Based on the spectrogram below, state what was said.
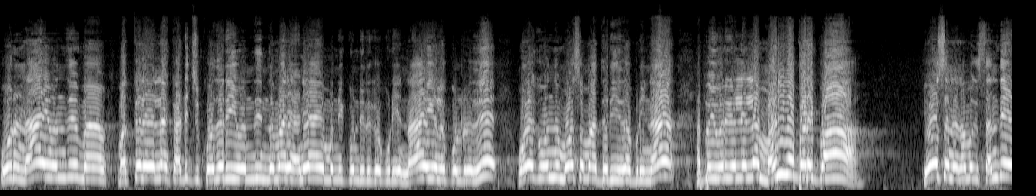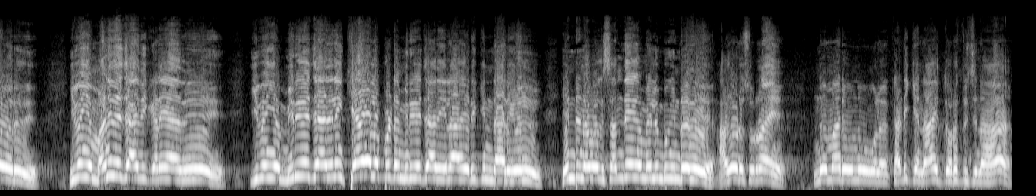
ஒரு நாய் வந்து ம- மக்களை எல்லாம் கடிச்சு கொதறி வந்து இந்த மாதிரி அநியாயம் பண்ணி கொண்டிருக்கக்கூடிய நாய்களை கொள்றது உனக்கு வந்து மோசமா தெரியுது அப்படின்னா அப்ப இவர்கள் எல்லாம் மனித படைப்பா? யோசனை நமக்கு சந்தேகம் வருது. இவங்க மனித ஜாதி கிடையாது. இவங்க மிருக ஜாதியிலும் கேவலப்பட்ட மிருக ஜாதிகளாக இருக்கின்றார்கள் என்று நமக்கு சந்தேகம் எழும்புகின்றது. அதோட சொல்றேன். இந்த மாதிரி வந்து உங்களை கடிக்க நாய் துரத்துச்சுன்னா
